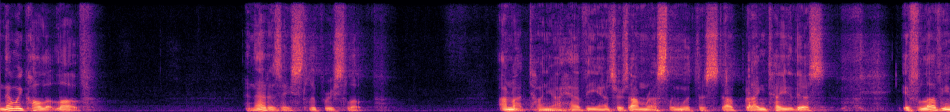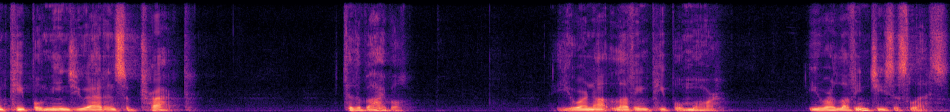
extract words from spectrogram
And then we call it love. And that is a slippery slope. I'm not telling you I have the answers. I'm wrestling with this stuff, but I can tell you this. If loving people means you add and subtract to the Bible, you are not loving people more. You are loving Jesus less.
